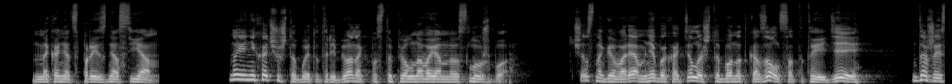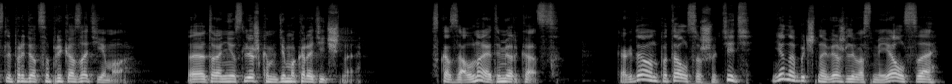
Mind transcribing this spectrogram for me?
— наконец произнес Ян но я не хочу, чтобы этот ребенок поступил на военную службу. Честно говоря, мне бы хотелось, чтобы он отказался от этой идеи, даже если придется приказать ему. Это не слишком демократично», — сказал на это Меркац. Когда он пытался шутить, я обычно вежливо смеялся,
